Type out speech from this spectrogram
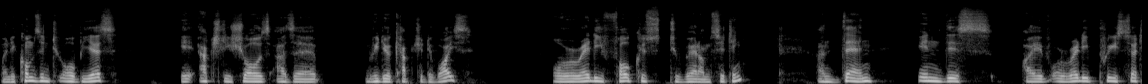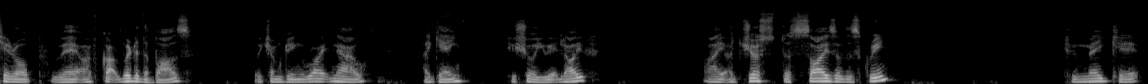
When it comes into OBS, it actually shows as a video capture device already focused to where I'm sitting. And then in this, I've already preset it up where I've got rid of the bars, which I'm doing right now again to show you it live. I adjust the size of the screen to make it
